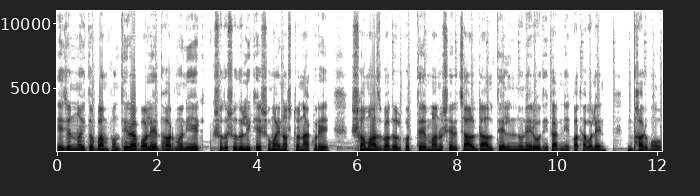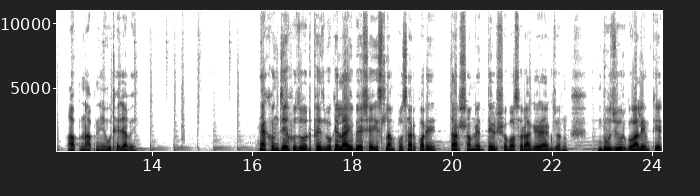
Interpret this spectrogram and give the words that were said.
এই জন্যই তো বামপন্থীরা বলে ধর্ম নিয়ে শুধু শুধু লিখে সময় নষ্ট না করে সমাজ বদল করতে মানুষের চাল, ডাল, তেল, নুনের অধিকার নিয়ে কথা বলেন। ধর্ম আপনা আপনি উঠে যাবে। এখন যে হুজুর ফেসবুকে লাইভে এসে ইসলাম প্রচার করে তার সামনে দেড়শো বছর আগের একজন বুজুর্গ আলেমকে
